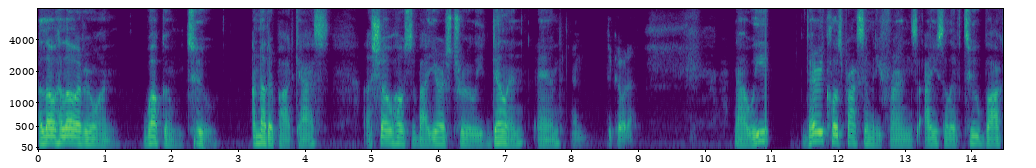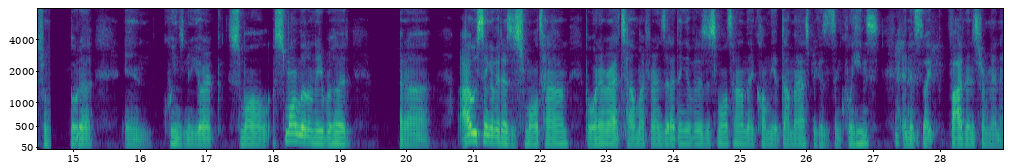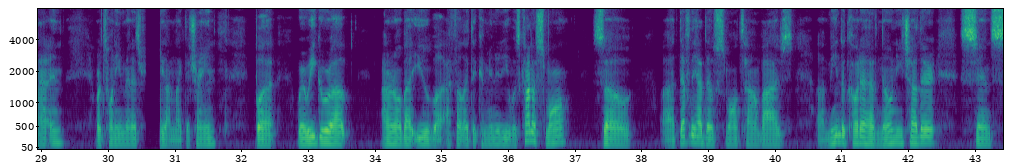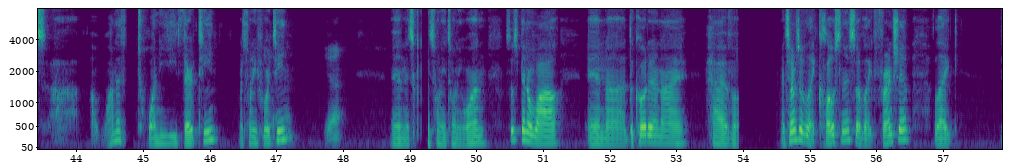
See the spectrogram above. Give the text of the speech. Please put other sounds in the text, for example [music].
Hello, hello, everyone. Welcome to another podcast, a show hosted by yours truly, Dylan, and and Dakota. Now we very close proximity friends. I used to live two blocks from Dakota in Queens, New York. Small, a small little neighborhood. But uh, I always think of it as a small town. But whenever I tell my friends that I think of it as a small town, they call me a dumbass because it's in Queens and it's [laughs] like five minutes from Manhattan or 20 minutes on like the train. But where we grew up, I don't know about you, but I felt like the community was kind of small. So uh, definitely had those small town vibes. Uh, me and Dakota have known each other since uh, I want to 2013 or 2014. Yeah, yeah. And it's 2021, so it's been a while. And uh, Dakota and I have, uh, in terms of like closeness of like friendship, like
